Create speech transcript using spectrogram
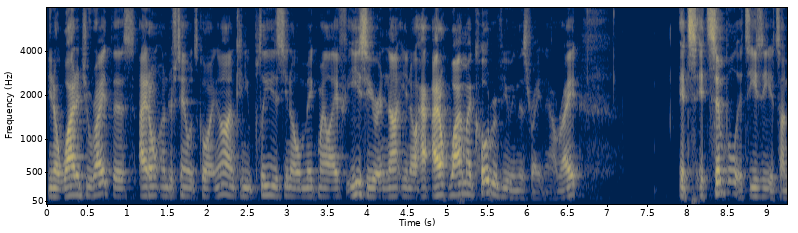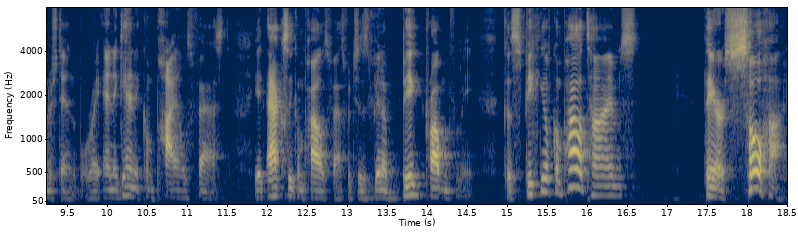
you know, why did you write this? I don't understand what's going on. Can you please, you know, make my life easier and not, you know, I don't, why am I code reviewing this right now, right? It's, it's simple, it's easy, it's understandable, right? And again, it compiles fast. It actually compiles fast, which has been a big problem for me. Because speaking of compile times, they are so high.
